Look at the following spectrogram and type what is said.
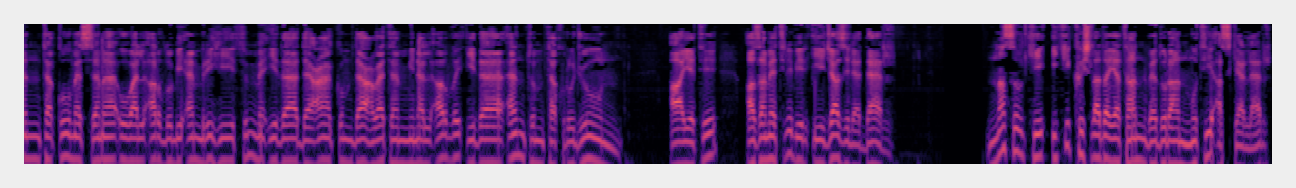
أَنْ تَقُومَ السَّمَاءُ وَالْأَرْضُ بِأَمْرِهِ ثُمَّ إِذَا دَعَاكُمْ دَعْوَةً مِنَ الْأَرْضِ إِذَا أَنْتُمْ تَخْرُجُونَ Ayeti azametli bir icaz ile der. Nasıl ki iki kışlada yatan ve duran muti askerler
